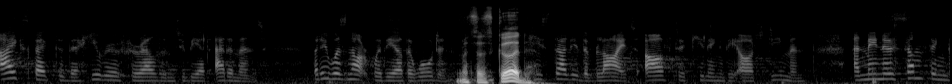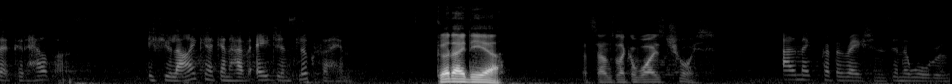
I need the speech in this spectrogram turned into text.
I expected the hero of Ferelden to be at Adamant, but he was not with the other wardens. This is good. He studied the Blight after killing the Archdemon, and may know something that could help us. If you like, I can have agents look for him. Good idea. That sounds like a wise choice. I'll make preparations in the war room.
